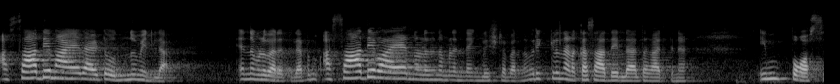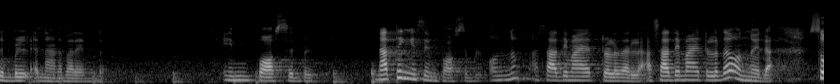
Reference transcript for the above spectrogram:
അസാധ്യമായതായിട്ട് ഒന്നുമില്ല എന്ന് നമ്മൾ പറയത്തില്ല? അപ്പം അസാധ്യമായ എന്നുള്ളത് നമ്മൾ എന്താ ഇംഗ്ലീഷിൽ പറയുന്നത് ഒരിക്കലും നടക്കാൻ സാധ്യതയില്ലാത്ത കാര്യത്തിന്. ഇമ്പോസിബിൾ എന്നാണ് പറയുന്നത്. ഇമ്പോസിബിൾ നത്തിങ് ഈസ് ഇമ്പോസിബിൾ ഒന്നും അസാധ്യമായിട്ടുള്ളതല്ല. അസാധ്യമായിട്ടുള്ളത് ഒന്നുമില്ല. സോ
